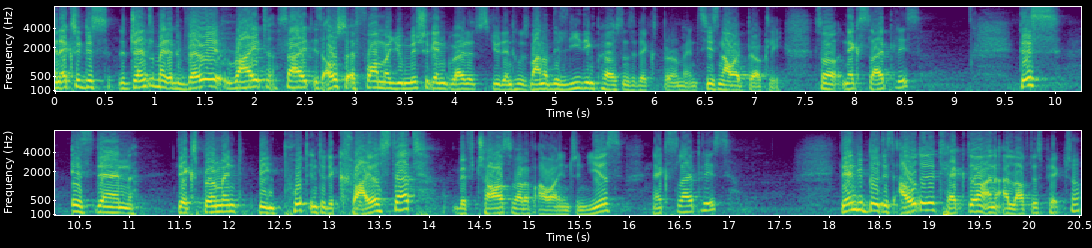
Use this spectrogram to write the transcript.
And actually, this, the gentleman at the very right side is also a former U Michigan graduate student who's one of the leading persons at the experiment. He's now at Berkeley. So, next slide, please. This is then the experiment being put into the cryostat with Charles, one of our engineers. Next slide, please. Then we built this outer detector, and I love this picture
